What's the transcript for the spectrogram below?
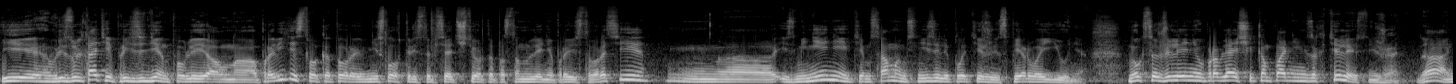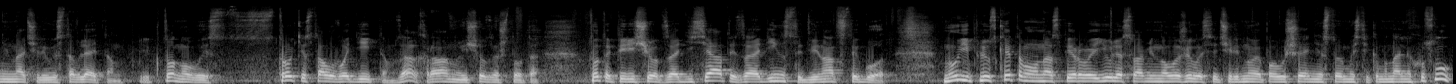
И в результате президент повлиял на правительство, которое внесло в 354 постановление правительства России э, изменения и тем самым снизили платежи с 1 июня. Но, к сожалению, управляющие компании не захотели снижать. Да? Они начали выставлять там, и кто новые строки стал вводить там, за охрану, еще за что-то. Кто-то пересчет за 10, за 11, 12 год. Ну и плюс к этому у нас 1 июля с вами наложилось очередное повышение стоимости коммунальных услуг.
